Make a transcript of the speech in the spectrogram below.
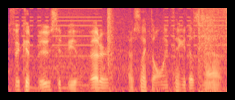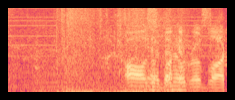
If it could boost, it'd be even better. That's like the only thing it doesn't have. Oh, it's Yeah, a fucking roadblock.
